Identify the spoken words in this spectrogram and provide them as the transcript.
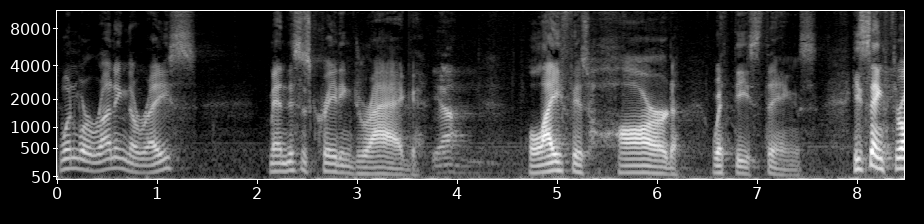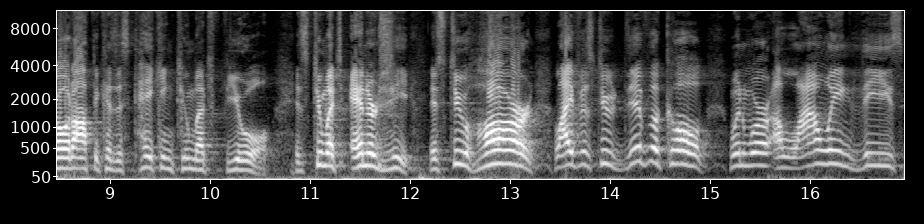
when we're running the race, man, this is creating drag. Yeah. Life is hard with these things. He's saying throw it off because it's taking too much fuel. It's too much energy. It's too hard. Life is too difficult when we're allowing these,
